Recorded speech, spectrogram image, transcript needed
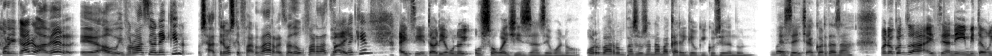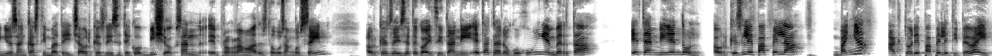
Porque, claro, a ver, eh, hau informazio honekin, o sea, tenemos que fardar, ez badugu fardatzen Bai. honekin. Aitzi, eta hori egun hori oso guaixi izan ze, bueno, hor barrun pasu zana bakarrik eukiko ziren duen. Bai. Ez eitz, akortaza. Bueno, kontu da, aitzean ni invitau gino esan casting bat eitxa, aurkezle izeteko, bisok, zan, eh, programa bat, ez dugu zango zein, aurkezle izeteko aitzitani, eta klaro, gu jungien berta, eta enbigendun aurkezle papela, baina aktore papeletipe bai.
